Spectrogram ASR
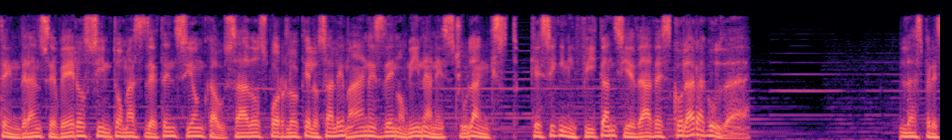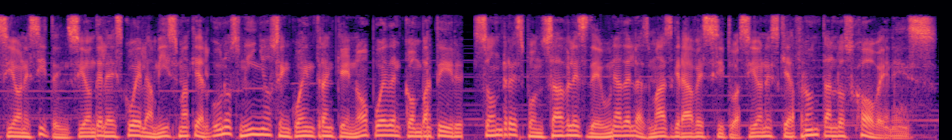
tendrán severos síntomas de tensión causados por lo que los alemanes denominan Schulangst, que significa ansiedad escolar aguda. Las presiones y tensión de la escuela misma que algunos niños encuentran que no pueden combatir, son responsables de una de las más graves situaciones que afrontan los jóvenes.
